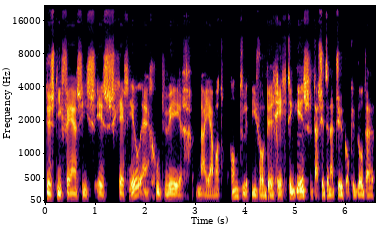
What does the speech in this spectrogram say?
Dus die versies is, geeft heel erg goed weer nou ja, wat op ambtelijk niveau de richting is. Daar zitten natuurlijk ook, ik bedoel, daar,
